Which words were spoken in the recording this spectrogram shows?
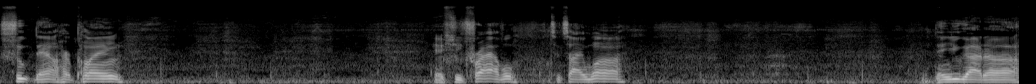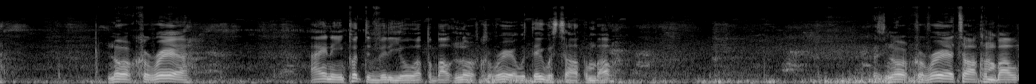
shoot down her plane if you travel to Taiwan. Then you got uh, North Korea. I ain't even put the video up about North Korea, what they was talking about. Because North Korea talking about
